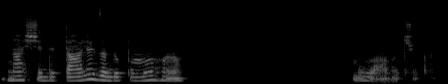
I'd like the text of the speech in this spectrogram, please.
наші деталі за допомогою булавочок.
